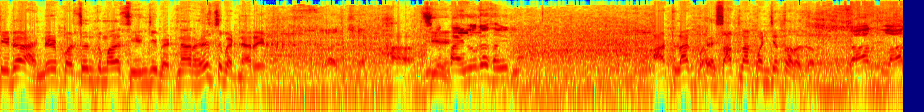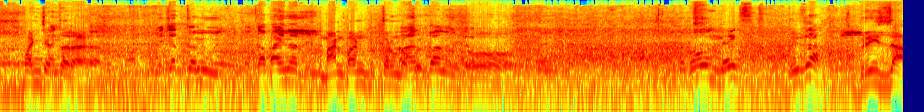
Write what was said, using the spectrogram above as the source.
तिथं हंड्रेड पर्सेंट तुम्हाला सी एन जी भेटणार हेच भेटणार आहे. अच्छा. हा सी फायनल काय सांगितलं? आठ लाख सात लाख पंच्याहत्तर हजार. सात लाख पंच्याहत्तर. त्याच्यात कमी होईल का फायनल मानपान करून टाकू. मानपान होईल. हो. भाऊ नेक्स्ट ब्रिझा ब्रिझा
